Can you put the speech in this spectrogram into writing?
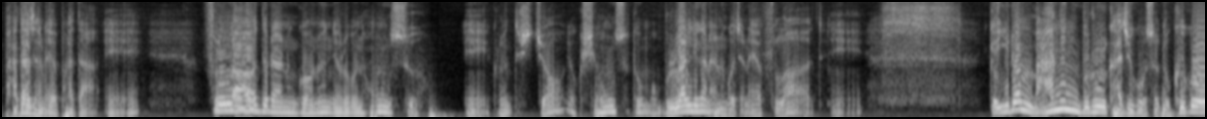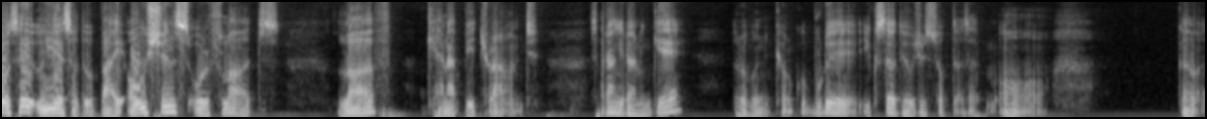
바다잖아요 바다 예. flood라는 거는 여러분 홍수 예, 그런 뜻이죠 역시 홍수도 뭐 물난리가 나는 거잖아요 flood 예. 그러니까 이런 많은 물을 가지고서도 그것에 의해서도 by oceans or floods love cannot be drowned 사랑이라는 게 여러분 결코 물에 익사되어질 수 없다. 어, 그러니까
